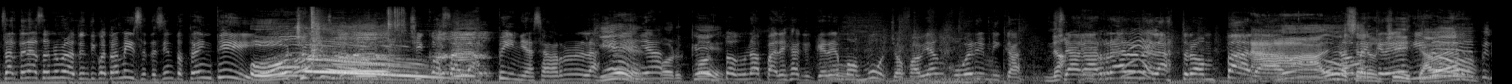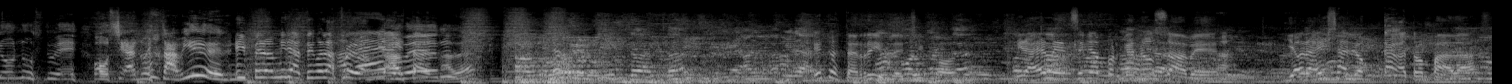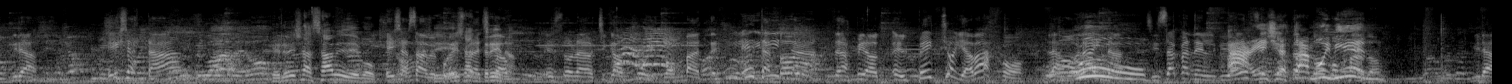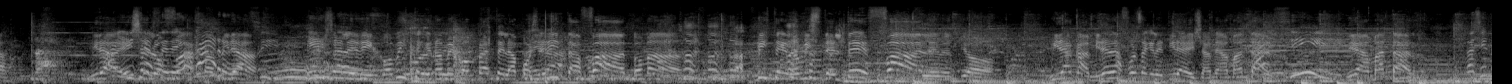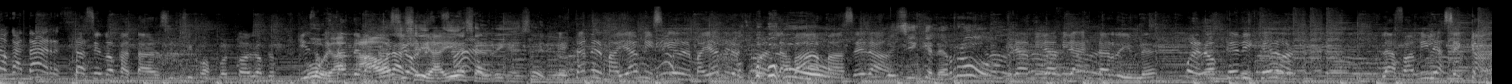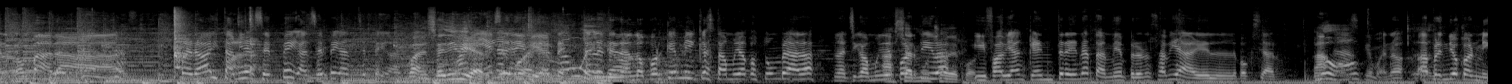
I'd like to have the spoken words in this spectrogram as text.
Sartenazo número 34.730. ¡Ocho! Chicos, a las piñas, se agarraron a las ¿Quién? piñas ¿Por qué? con toda una pareja que queremos mucho, Fabián Cubero y Mica. No. Se agarraron a las trompadas. Ah, ¿No ser me crees, chiste, a ver. Pero no, o sea, no está bien. Y pero mira, tengo las pruebas, ver. mira, ahí A ver. están. A ver. Esto es terrible, chicos. Mira, él le enseña porque no sabe. Y ahora ella lo caga a trompadas. Mira, ella está, Pero ella sabe de box. ella ¿no? sabe, Sí, porque es ella una, entrena. chica, es una chica muy combate. Esta todo transpirado, el pecho y abajo, las bolainas. Si sacan el video. Ah, ella está está muy bien. mira, Ay, ella ella lo se faja, descarga, mira. sí. Ella le dijo, ¿viste que no me compraste la pollerita? Fa, tomá. ¿Viste que no me hiciste el té? Fa, le metió. Mira acá, mira la fuerza que le tira a ella, me va a matar. Sí, Mira, a matar. está haciendo catar. Está haciendo catarsis, chicos, por todo lo que... Y eso Uy, que están de ahora vacaciones. sí, ahí es el ring en serio. Están en Miami, siguen en Miami, los chicos en las Bahamas, era... Decí que le erró. Mira, mira, mira, es terrible. Bueno, ¿qué dijeron? La familia se caga rompada. Bueno, ahí está, mira, se pegan, se pegan, se pegan. Bueno, se divierte. Se divierte. Bueno. Están entrenando porque Mika está muy acostumbrada, una chica muy A hacer deportiva. mucho deporte. Y Fabián que entrena también, pero no sabía el boxear. No. Así que bueno, aprendió con Mika.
